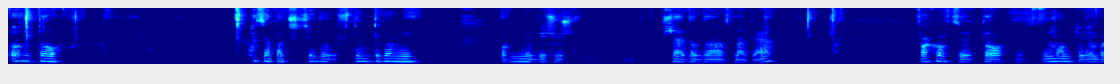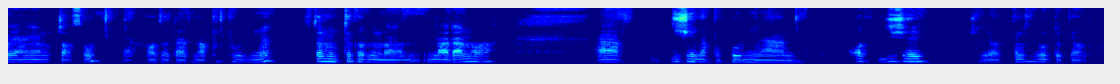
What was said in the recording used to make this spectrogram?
Oto zobaczycie, bo w tym tygodniu powinny być już przyjadą do nas meble. Fachowcy to zmontują, bo ja nie mam czasu. Ja chodzę teraz na popołudnie. W tym tygodniu mam na rano, a dzisiaj na popołudnie na od dzisiaj, czyli od piątku do piątku.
